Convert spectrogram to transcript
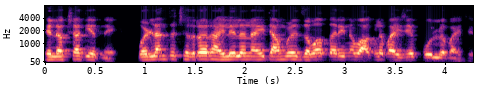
हे लक्षात येत नाही. वडिलांचं छत्र राहिलेलं नाही त्यामुळे जबाबदारीनं वागलं पाहिजे बोललं पाहिजे.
